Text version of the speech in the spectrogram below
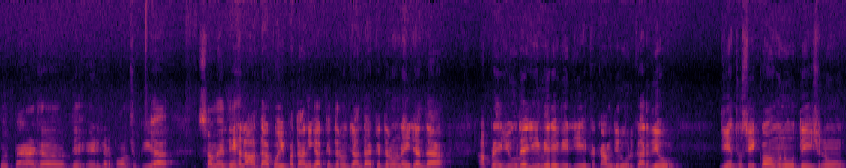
ਕੋਈ 65 ਦੇ ਏੜਗੜ ਪਹੁੰਚ ਚੁੱਕੀ ਆ। ਸਮੇਂ ਤੇ ਹਾਲਾਤ ਦਾ ਕੋਈ ਪਤਾ ਨਹੀਂਗਾ ਨੂੰ ਜਾਂਦਾ, ਕਿੱਧਰ ਨੂੰ ਨਹੀਂ ਜਾਂਦਾ। ਆਪਣੇ ਜੂਦੇ ਜੀ ਮੇਰੇ ਵੀਰ ਜੀ, ਇੱਕ ਕੰਮ ਜ਼ਰੂਰ ਕਰ ਦਿਓ। ਜੇ ਤੁਸੀਂ ਕੌਮ ਨੂੰ, ਦੇਸ਼ ਨੂੰ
